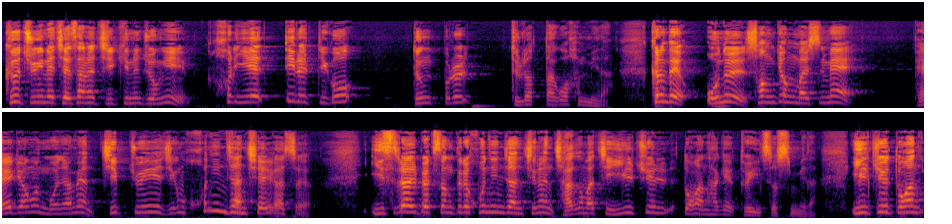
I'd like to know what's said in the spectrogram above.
그 주인의 재산을 지키는 종이 허리에 띠를 띠고 등불을 들렀다고 합니다. 그런데 오늘 성경 말씀의 배경은 뭐냐면 집주인이 지금 혼인잔치에 갔어요. 이스라엘 백성들의 혼인잔치는 자그마치 일주일 동안 하게 돼 있었습니다. 일주일 동안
